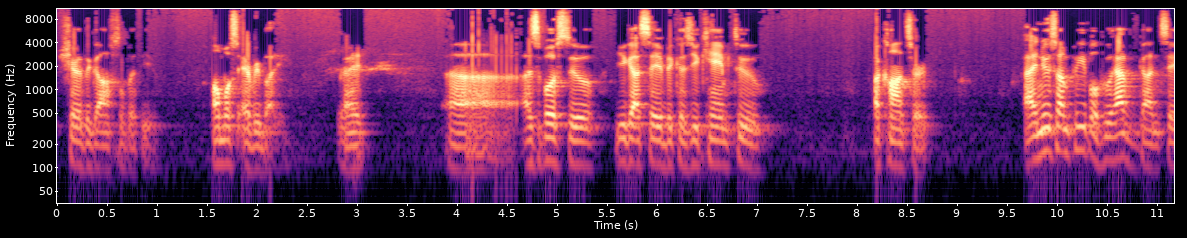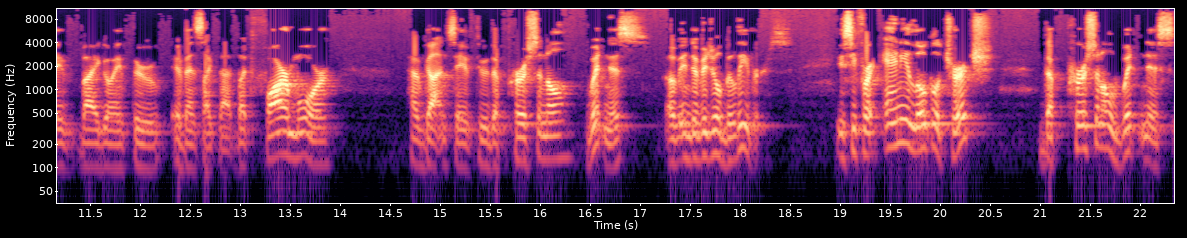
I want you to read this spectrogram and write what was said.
shared the gospel with you? Almost everybody, right? Uh, as opposed to you got saved because you came to a concert I knew some people who have gotten saved by going through events like that, but far more have gotten saved through the personal witness of individual believers. You see, for any local church, the personal witness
